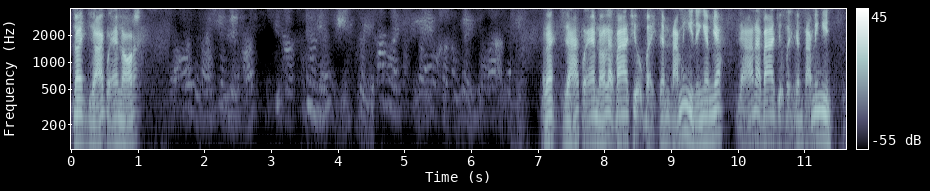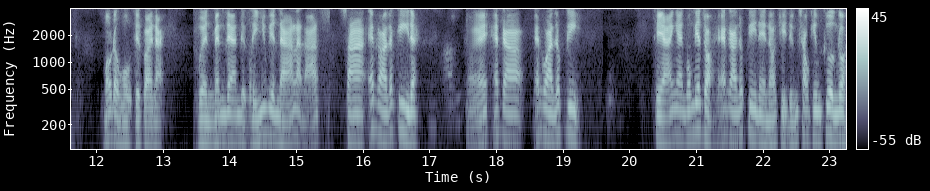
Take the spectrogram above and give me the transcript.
Đây, giá của em nó đấy đây, giá của em nó là 3 triệu 780 nghìn anh em nhé. Giá là 3 triệu 780 nghìn. Mẫu đồng hồ tuyệt vời này vườn Benzen được đính những viên đá là đá xa Edgar Jockey đây. Đấy Edgar Edgar Jockey thì à, anh em cũng biết rồi Edgar Jockey này nó chỉ đứng sau kim cương thôi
